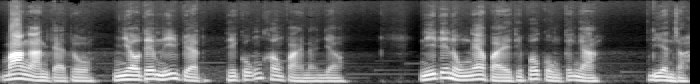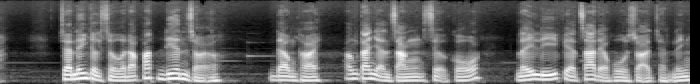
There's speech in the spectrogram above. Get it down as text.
Ba ngàn kẻ thù, nhiều thêm Lý Việt thì cũng không phải là nhiều. Lý Tiến Hùng nghe vậy thì vô cùng kinh ngạc. Điên rồi. Trần Ninh thực sự đã phát điên rồi ư? Đồng thời, ông ta nhận rằng sự cố lấy Lý Việt ra để hù dọa Trần Ninh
